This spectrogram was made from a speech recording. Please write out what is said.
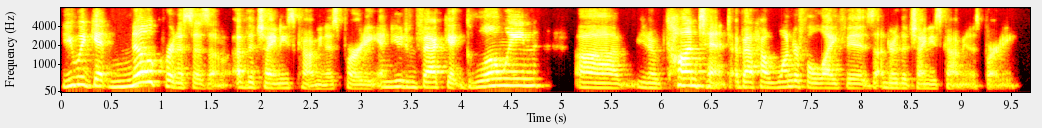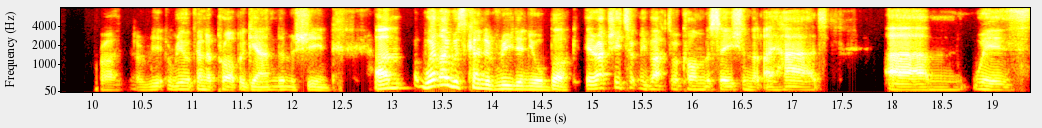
you would get no criticism of the Chinese Communist Party, and you'd in fact get glowing, uh, you know, content about how wonderful life is under the Chinese Communist Party. Right, a, re- a real kind of propaganda machine. Um, when I was kind of reading your book, it actually took me back to a conversation that I had um, with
